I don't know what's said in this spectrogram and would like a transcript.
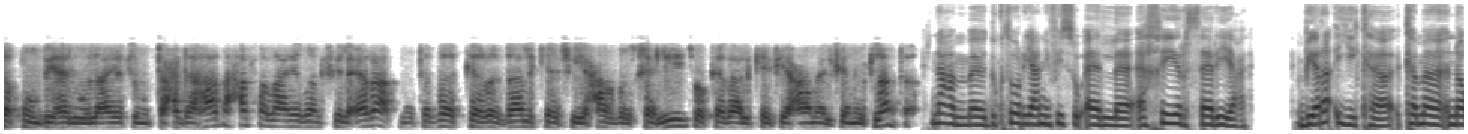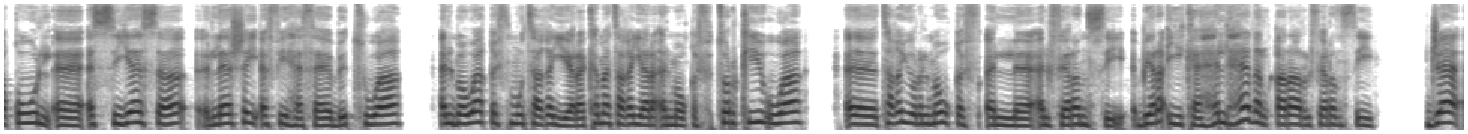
تقوم بها الولايات المتحدة، هذا حصل أيضا في العراق، نتذكر ذلك في حرب الخليج وكذلك في عام 2003. نعم دكتور يعني في سؤال أخير سريع، برأيك كما نقول السياسة لا شيء فيها ثابت والمواقف متغيرة كما تغير الموقف التركي و آه، تغير الموقف الفرنسي. برأيك هل هذا القرار الفرنسي جاء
